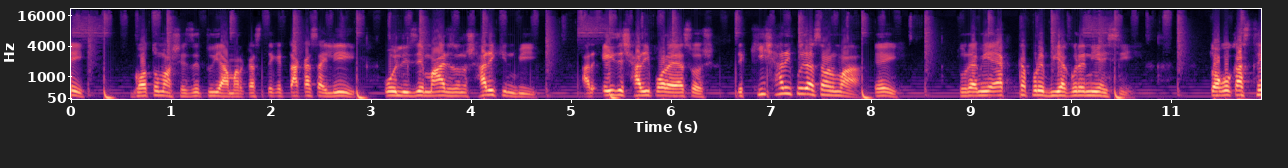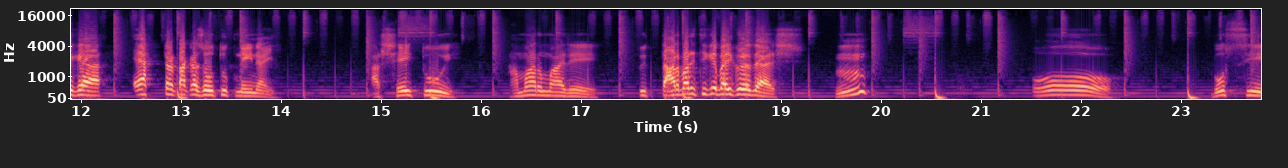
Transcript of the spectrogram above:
এই, গত মাসে যে তুই আমার কাছ থেকে টাকা চাইলি, কইলি যে মায়ের জন্য শাড়ি কিনবি। আর এই যে শাড়ি পরে আসস যে কি শাড়ি পরে আছে আমার মা? এই, তোরে আমি এক কাপড়ে বিয়া করে নিয়ে আইছি। তগো কাছ থেকে একটা টাকা যৌতুক নেই নাই। আর সেই তুই, আমার মায়েরে, তুই তার বাড়ি থেকে বাড়ি করে দেস, হুম? ও, বুঝছি।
